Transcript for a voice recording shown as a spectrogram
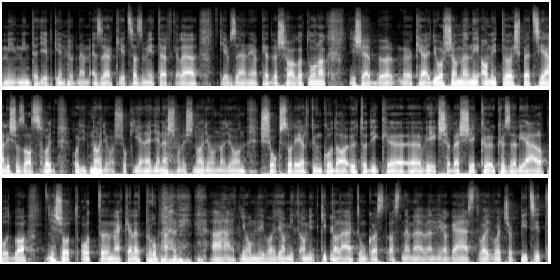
mint egyébként, tehát nem 1200 métert kell elképzelni a kedves hallgatónak, és ebből kell gyorsan menni. Amitől speciális az az, hogy, hogy itt nagyon sok ilyen egyenes van, és nagyon-nagyon sokszor értünk oda a ötödik végsebesség kör közeli állapotba, és ott, ott meg kellett próbálni átnyomni, vagy amit, amit kitaláltunk, azt, azt nem elvenni a gázt, vagy, vagy csak picit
